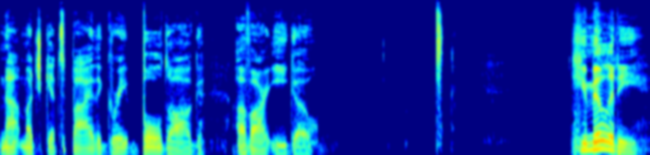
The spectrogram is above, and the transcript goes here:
Not much gets by the great bulldog of our ego. Humility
